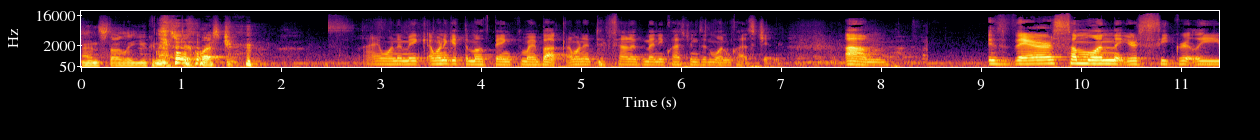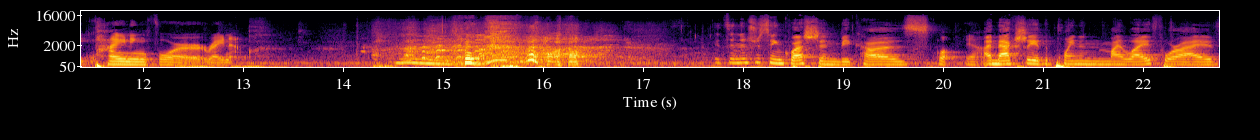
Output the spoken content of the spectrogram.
And Starlee, you can ask your question. I want to make. I want to get the most bang for my buck. I want it to sound as many questions in one question. Um, is there someone that you're secretly pining for right now? It's an interesting question because Well, yeah. I'm actually at the point in my life where I've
